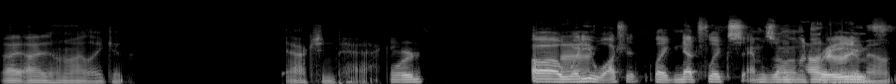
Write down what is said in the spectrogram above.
I I don't know. I like it. Action packed. word. Uh, where do Uh, you watch it? Like Netflix, Amazon, It's on Crave, Paramount.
